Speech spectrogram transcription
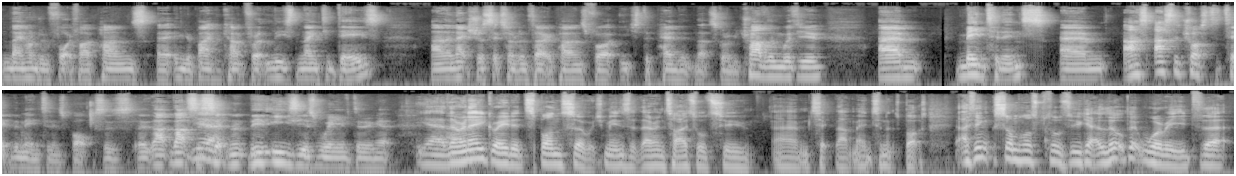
nine hundred and forty five pounds uh, in your bank account for at least ninety days, and an extra six hundred and thirty pounds for each dependent that's going to be travelling with you. Um, maintenance. Um, ask ask the trust to tick the maintenance boxes. Uh, that that's the Yeah. si- the easiest way of doing it. Yeah, they're an A graded sponsor, which means that they're entitled to um, tick that maintenance box. I think some hospitals do get a little bit worried that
